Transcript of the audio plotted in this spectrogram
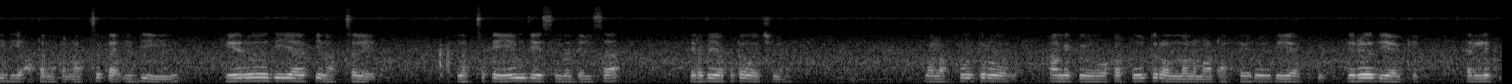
ఇది అతనికి నచ్చక ఇది హేరోదియాకి నచ్చలేదు. నచ్చక ఏం చేసిందో తెలుసా? ఇరవై ఒకటో వచ్చిన వాళ్ళ కూతురు ఆమెకు ఒక కూతురు ఉందన్నమాట హెరోదియాకి హెరోదియాకి తల్లికి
